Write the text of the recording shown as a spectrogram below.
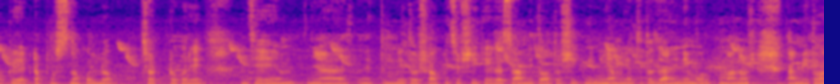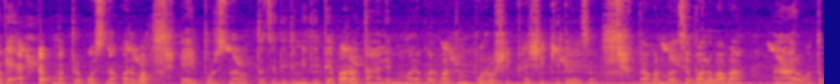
ওকে একটা প্রশ্ন করল ছোট্ট করে যে তুমি তো সব কিছু শিখে গেছো, আমি তো অত শিখিনি, আমি অত তো জানিনি, মূর্খ মানুষ আমি তোমাকে একটা মাত্র প্রশ্ন করব। এই প্রশ্নের উত্তর যদি তুমি দিতে পারো, তাহলে আমি মনে করব তুমি পুরো শিক্ষায় শিক্ষিত হয়েছো। তখন বলছে, বলো বাবা। আর ও তো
